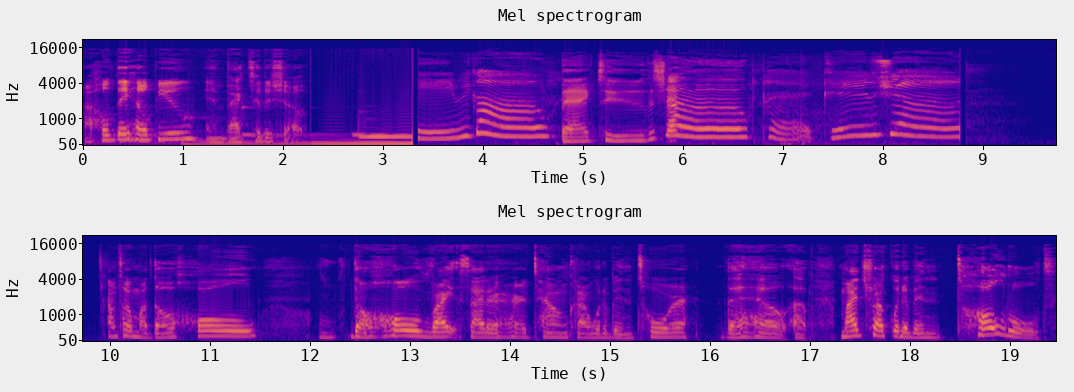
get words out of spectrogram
I hope they help you, and back to the show. Here we go. Back to the show. Back to the show. I'm talking about the whole the whole right side of her town car would have been tore the hell up. My truck would have been totaled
